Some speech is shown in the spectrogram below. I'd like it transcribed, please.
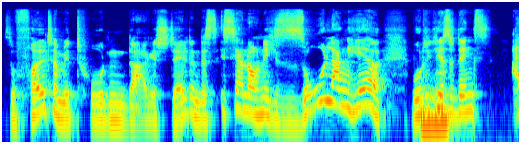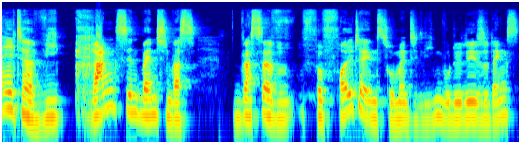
so Foltermethoden dargestellt. Und das ist ja noch nicht so lang her, wo mhm. du dir mhm. so denkst, Alter, wie krank sind Menschen, was, was da für Folterinstrumente liegen, wo du dir so denkst,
